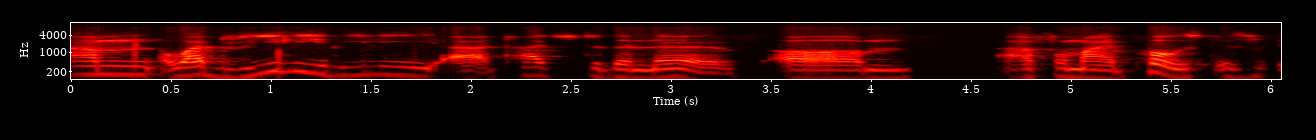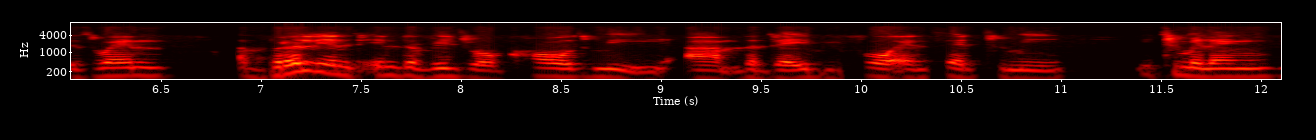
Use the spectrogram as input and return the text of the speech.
Um, what really, really uh, touched the nerve um, uh, for my post is, is when a brilliant individual called me um, the day before and said to me, Itumeleng,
